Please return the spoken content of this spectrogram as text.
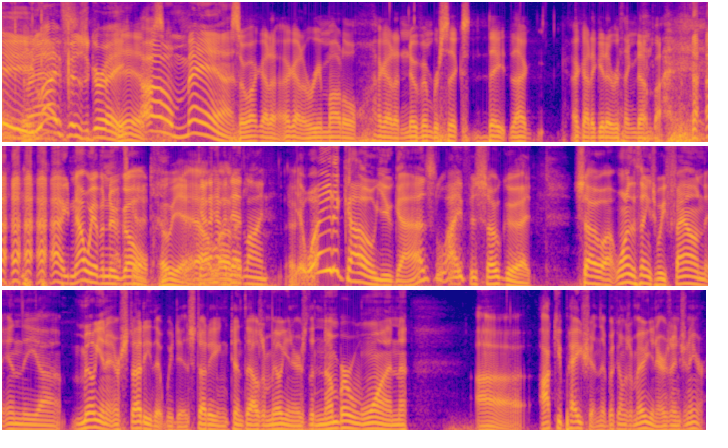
Hey, Congrats. life is great. Yeah, oh so- man. So I gotta I gotta remodel. I got a November sixth date that I I gotta get everything done by. now we have a new That's goal. good. oh yeah. Got to I have a love it. deadline. Yeah, way to go, you guys. Life is so good. So, uh, one of the things we found in the uh, millionaire study that we did, studying 10,000 millionaires, the number one uh, occupation that becomes a millionaire is engineer.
